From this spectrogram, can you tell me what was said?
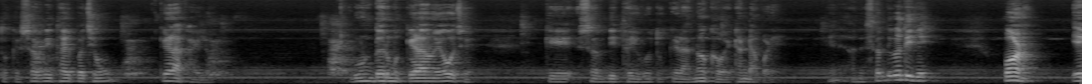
તો કે શરદી થાય પછી હું કેળા ખાઈ લઉં. ગુણધર્મ કેળાનો એવો છે કે શરદી થઈ હોય તો કેળા ન ખવાય, ઠંડા પડે અને શરદી વધી જાય. પણ એ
